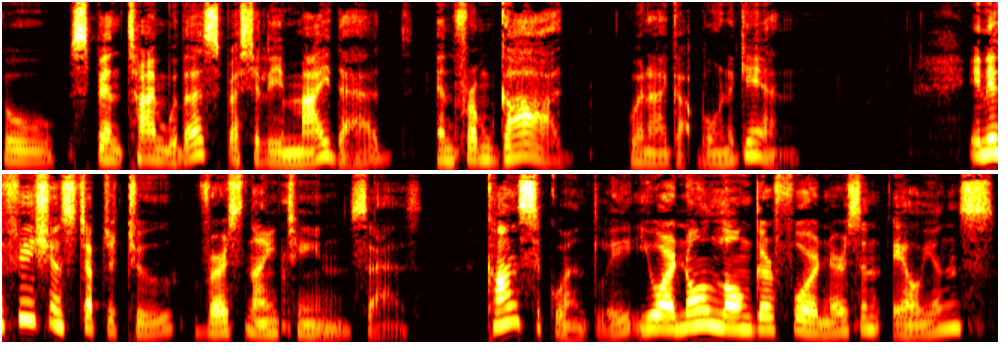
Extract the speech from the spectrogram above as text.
who spent time with us, especially my dad, and from God when I got born again. In Ephesians chapter 2, verse 19 says, Consequently, you are no longer foreigners and aliens.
